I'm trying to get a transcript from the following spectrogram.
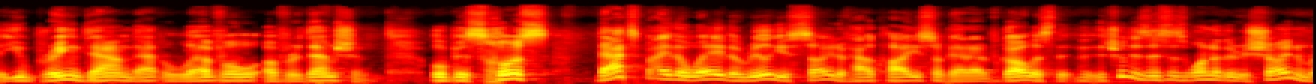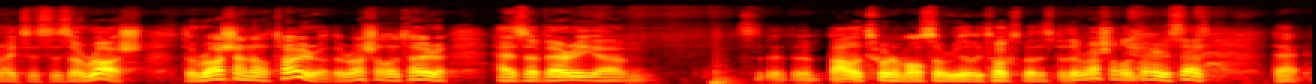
that you bring down that level of redemption. That's, by the way, the real side of how Klal Yisrael got out of Golis. The, the, truth is, this is one of the Rishonim writes. This is a Rosh, the Rosh on Al Torah. The Rosh Al Torah has a very um, the Baal HaTurim also really talks about this, but the Rosh Hashanah says that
